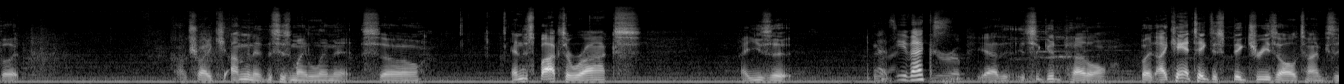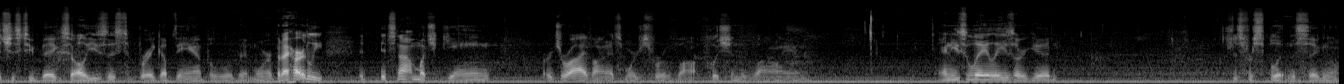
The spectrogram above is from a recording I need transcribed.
But I'll try to. ke- I'm gonna. This is my limit. So, and this box of rocks, I use it That's Evex. Europe. Yeah, it's a good pedal, but I can't take this big trees all the time because it's just too big. So I'll use this to break up the amp a little bit more. But I hardly, it, it's not much gain or drive on it. It's more just for a vol- pushing the volume. And these Lehle's are good, just for splitting the signal.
